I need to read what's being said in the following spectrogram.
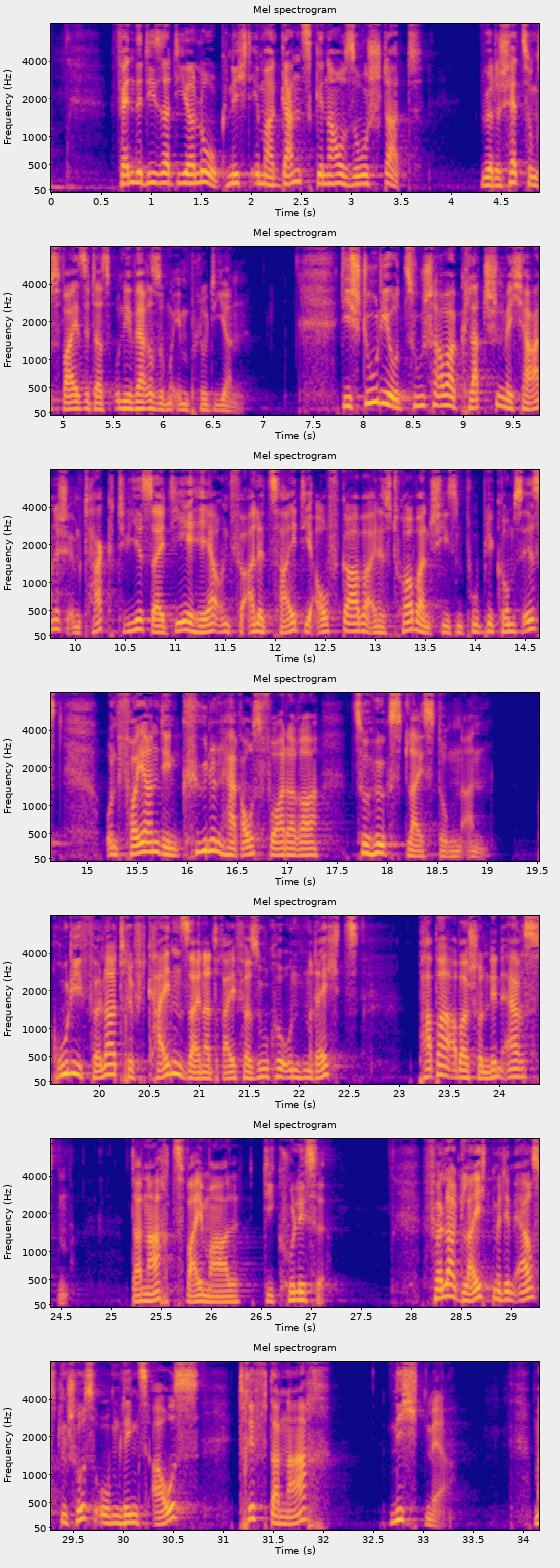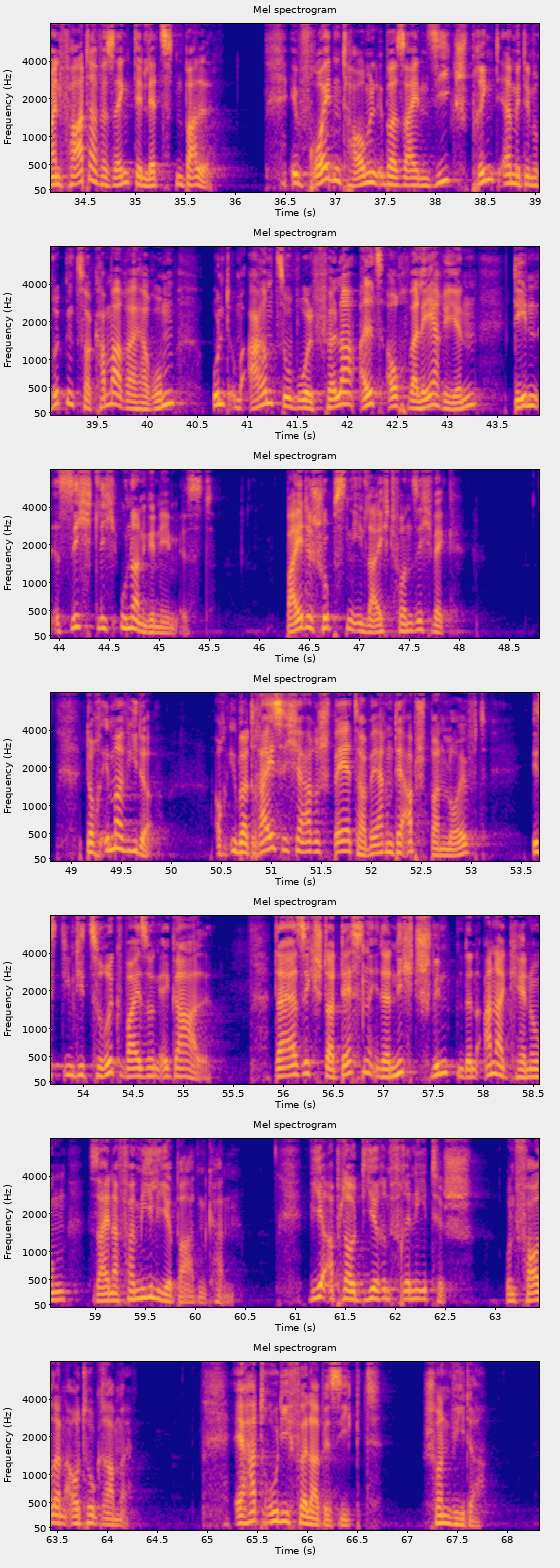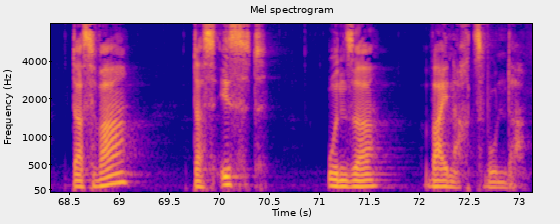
Fände dieser Dialog nicht immer ganz genau so statt, würde schätzungsweise das Universum implodieren. Die Studiozuschauer klatschen mechanisch im Takt, wie es seit jeher und für alle Zeit die Aufgabe eines Torwandschießen-Publikums ist, und feuern den kühnen Herausforderer zu Höchstleistungen an. Rudi Völler trifft keinen seiner drei Versuche unten rechts, Papa aber schon den ersten danach zweimal die Kulisse. Völler gleicht mit dem ersten Schuss oben links aus, trifft danach nicht mehr. Mein Vater versenkt den letzten Ball. Im Freudentaumel über seinen Sieg springt er mit dem Rücken zur Kamera herum und umarmt sowohl Völler als auch Valerien, denen es sichtlich unangenehm ist. Beide schubsen ihn leicht von sich weg. Doch immer wieder, auch über 30 Jahre später, während der Abspann läuft, ist ihm die Zurückweisung egal, da er sich stattdessen in der nicht schwindenden Anerkennung seiner Familie baden kann. Wir applaudieren frenetisch und fordern Autogramme. Er hat Rudi Völler besiegt. Schon wieder. Das war, das ist unser Weihnachtswunder.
